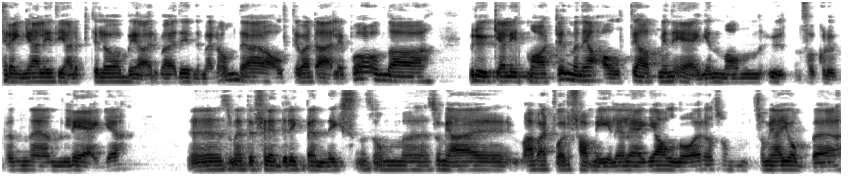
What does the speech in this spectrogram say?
trenger jeg litt hjelp til å bearbeide innimellom. Det har jeg alltid vært ærlig på. og da bruker jeg litt Martin, men jeg har alltid hatt min egen mann utenfor klubben, en lege eh, som heter Fredrik Bendiksen, som, som jeg har vært vår familielege i alle år, og som, som jeg jobber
